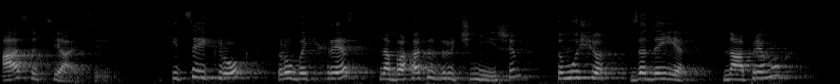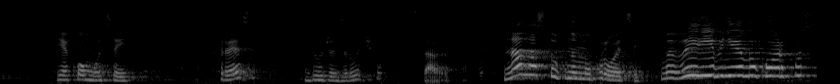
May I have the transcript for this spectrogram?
асоціацією. І цей крок робить хрест набагато зручнішим, тому що задає напрямок, якому цей хрест дуже зручно ставиться. На наступному кроці ми вирівнюємо корпус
